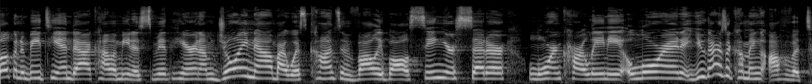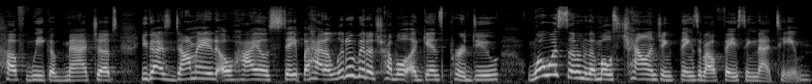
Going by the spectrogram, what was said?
Welcome to BTN.com. Amina Smith here, and I'm joined now by Wisconsin volleyball senior setter Lauren Carlini. Lauren, you guys are coming off of a tough week of matchups. You guys dominated Ohio State, but had a little bit of trouble against Purdue. What was some of the most challenging things about facing that team?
